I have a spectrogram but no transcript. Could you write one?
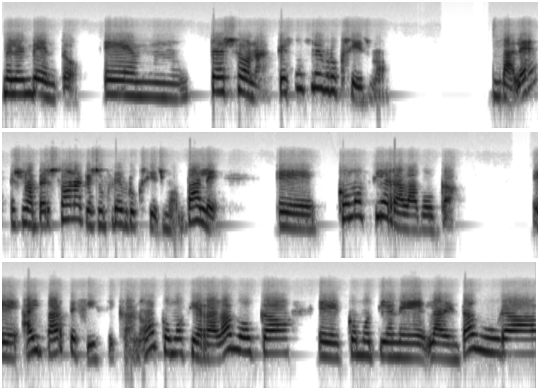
me lo invento. Em, persona que sufre bruxismo. ¿Vale? Es una persona que sufre bruxismo. Vale. Eh, ¿Cómo cierra la boca? Eh, hay parte física, ¿no? ¿Cómo cierra la boca? ¿Cómo tiene la dentadura?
